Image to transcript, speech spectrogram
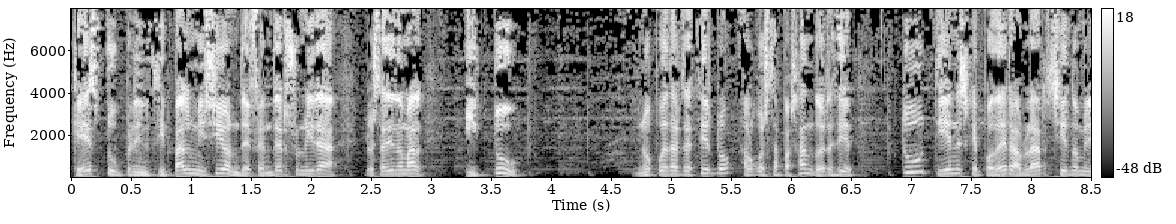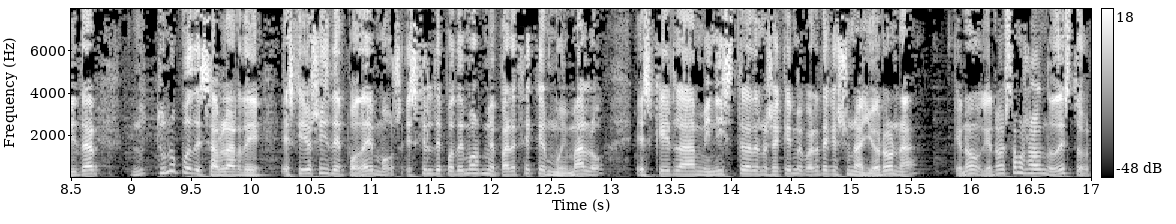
que es tu principal misión, defender su unidad, lo está haciendo mal, y tú no puedas decirlo, algo está pasando. Es decir, tú tienes que poder hablar siendo militar. Tú no puedes hablar de, es que yo soy de Podemos, es que el de Podemos me parece que es muy malo, es que la ministra de no sé qué me parece que es una llorona. Que no, que no estamos hablando de esto.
